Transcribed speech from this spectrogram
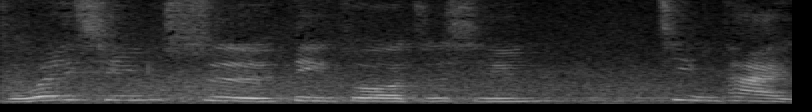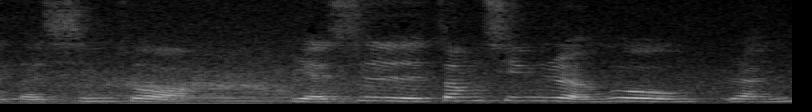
紫微星是帝座之星，静态的星座，也是中心人物，人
